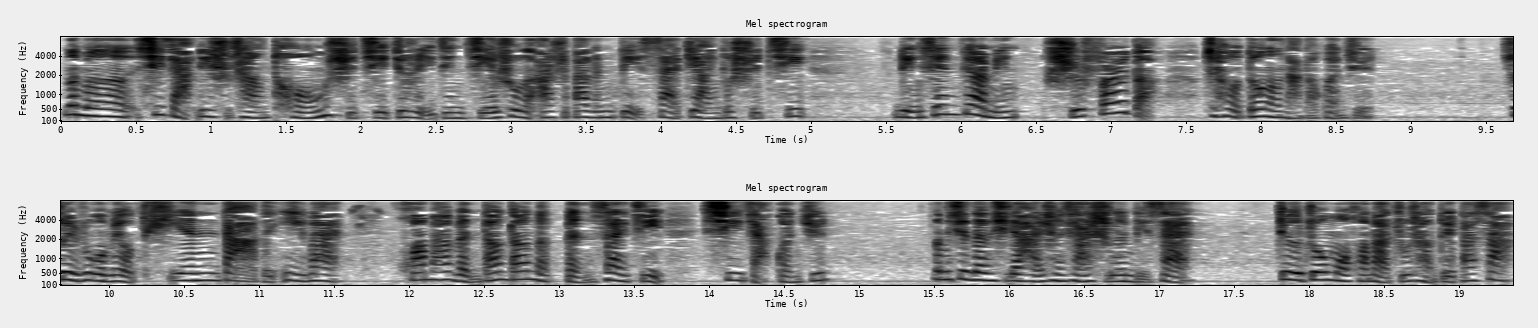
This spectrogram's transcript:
那么西甲历史上同时期就是已经结束了二十八轮比赛这样一个时期，领先第二名十分的，最后都能拿到冠军。所以，如果没有天大的意外，皇马稳当当的本赛季西甲冠军。那么现在的西甲还剩下十轮比赛，这个周末皇马主场对巴萨，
